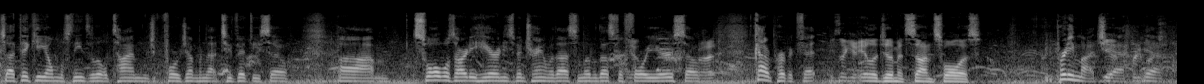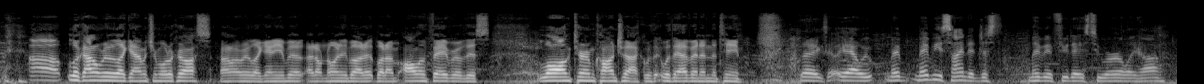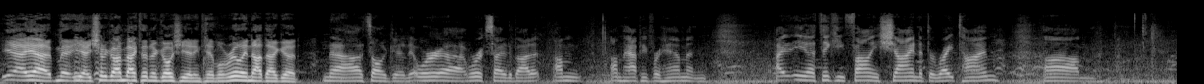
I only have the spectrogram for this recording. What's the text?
so I think he almost needs a little time before jumping that 250. So um, Swole was already here, and he's been training with us and lived with us for four years, so kind of perfect fit. He's like your illegitimate son, Swolus. Pretty much, yeah, yeah. Uh, look, I don't really like amateur motocross. I don't really like any of it. I don't know anything about it, but I'm all in favor of this long-term contract with with Evan and the team. Thanks. Yeah, we maybe, maybe you signed it just maybe a few days too early, huh? Yeah, yeah, yeah. You should have gone back to the negotiating table. Really, not that good. No, it's all good. We're uh, we're excited about it. I'm I'm happy for him, and I you know I think he finally shined at the right time. Um,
